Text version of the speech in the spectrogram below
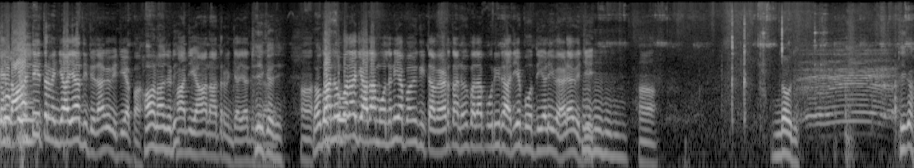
ਚਲੋ ਲਾਸਟ ਹੀ 53000 ਦੀ ਦੇ ਦਾਂਗੇ ਵੀਰ ਜੀ ਆਪਾਂ। ਹਾਂ ਨਾ ਜਿਹੜੀ। ਹਾਂਜੀ ਹਾਂ ਨਾ 53000 ਦੀ ਠੀਕ ਹੈ ਜੀ। ਹਾਂ। ਤੁਹਾਨੂੰ ਪਤਾ ਜ਼ਿਆਦਾ ਮੁੱਲ ਨਹੀਂ ਆਪਾਂ ਵੀ ਕੀਤਾ ਵੈੜ ਤੁਹਾਨੂੰ ਵੀ ਪਤਾ ਪੂਰੀ ਰਾਜੀ ਹੈ ਬੋਦੀ ਵਾਲੀ ਵੈੜ ਹੈ ਵੀਰ ਜੀ। ਹਾਂ। ਲਓ ਜੀ। ਠੀਕ ਆ?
